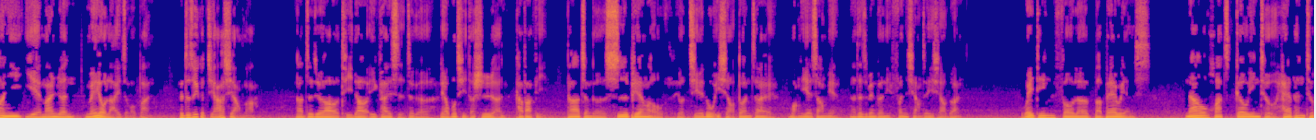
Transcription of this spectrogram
万一野蛮人没有来怎么办？那这是一个假想嘛？那这就要提到一开始这个了不起的诗人卡法菲，他整个诗篇哦，有截录一小段在网页上面。那在这边跟你分享这一小段：Waiting for the barbarians。Now what's going to happen to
